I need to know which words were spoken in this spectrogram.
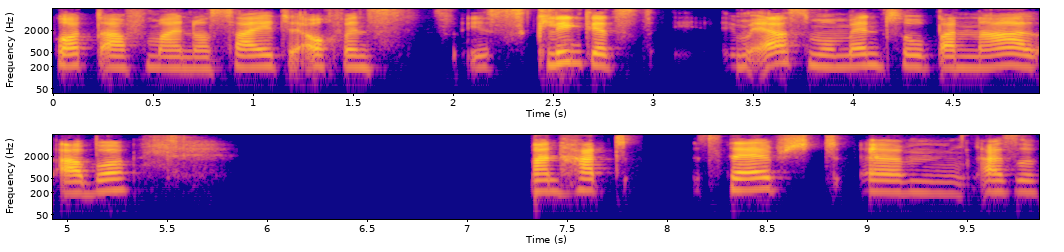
Gott auf meiner Seite, auch wenn es klingt jetzt im ersten Moment so banal, aber man hat selbst, ähm, also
